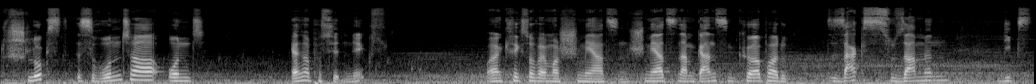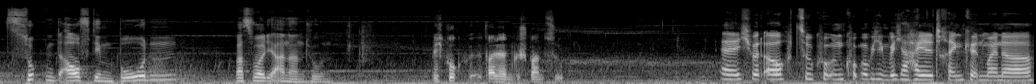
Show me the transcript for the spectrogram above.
Du schluckst es runter und erstmal passiert nichts. Und dann kriegst du auf einmal Schmerzen. Schmerzen am ganzen Körper. Du sackst zusammen, liegst zuckend auf dem Boden. Was wollt ihr anderen tun? Ich guck weiterhin gespannt zu. Äh, ich würde auch zugucken und gucken, ob ich irgendwelche Heiltränke in meiner,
